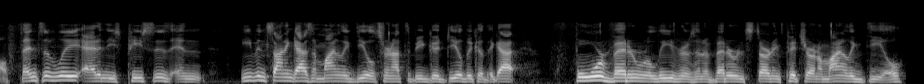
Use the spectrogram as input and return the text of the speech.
offensively, adding these pieces and even signing guys on minor league deals turned out to be a good deal because they got four veteran relievers and a veteran starting pitcher on a minor league deal.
